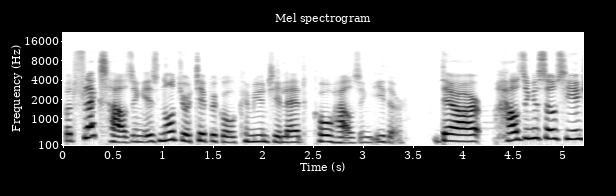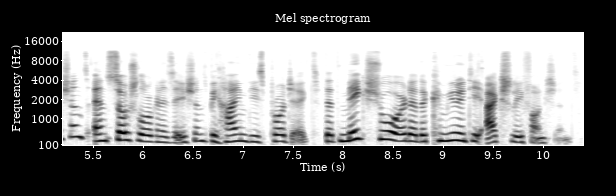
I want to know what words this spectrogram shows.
But flex housing is not your typical community-led co-housing either. There are housing associations and social organizations behind these projects that make sure that the community actually functions.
